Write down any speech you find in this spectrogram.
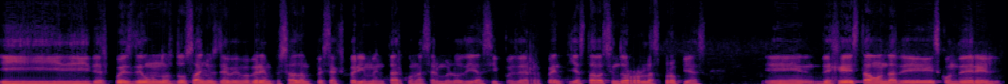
Y después de unos dos años de haber empezado, empecé a experimentar con hacer melodías y pues de repente ya estaba haciendo rolas propias. Eh, dejé esta onda de esconder el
